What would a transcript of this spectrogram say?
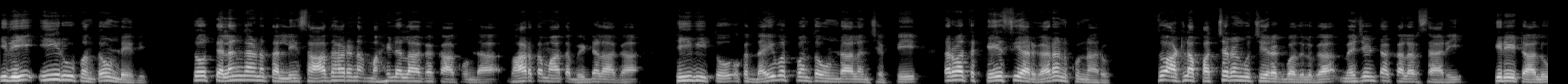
ఇది ఈ రూపంతో ఉండేది. సో తెలంగాణ తల్లి సాధారణ మహిళలాగా కాకుండా భారతమాత బిడ్డలాగా టీవీతో ఒక దైవత్వంతో ఉండాలని చెప్పి తర్వాత కేసీఆర్ గారు అనుకున్నారు. సో అట్లా పచ్చరంగు చీరకు బదులుగా మెజెంటా కలర్ శారీ కిరీటాలు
